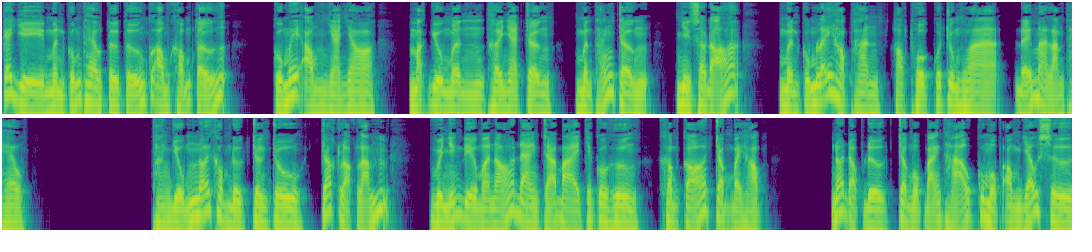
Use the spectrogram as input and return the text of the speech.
cái gì mình cũng theo tư tưởng của ông khổng tử, của mấy ông nhà nho, mặc dù mình thời nhà Trần, mình thắng trận, nhưng sau đó mình cũng lấy học hành, học thuật của Trung Hoa để mà làm theo. Thằng Dũng nói không được trơn tru, trót lọt lắm, vì những điều mà nó đang trả bài cho cô Hương không có trong bài học. Nó đọc được trong một bản thảo của một ông giáo sư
